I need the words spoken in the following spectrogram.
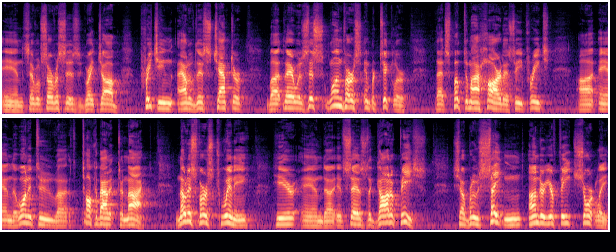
and several services. A great job preaching out of this chapter. But there was this one verse in particular that spoke to my heart as he preached, uh, and I wanted to talk about it tonight. Notice verse 20 here, and it says, The God of peace shall bruise Satan under your feet shortly.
